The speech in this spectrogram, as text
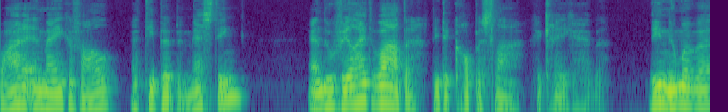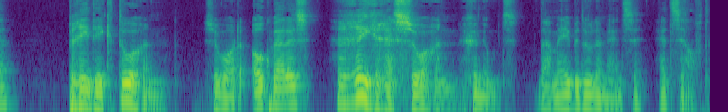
waren in mijn geval het type bemesting en de hoeveelheid water die de kroppensla gekregen hebben. Die noemen we predictoren. Ze worden ook wel eens regressoren genoemd. Daarmee bedoelen mensen hetzelfde.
